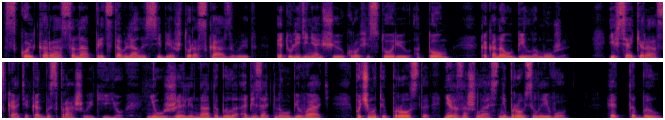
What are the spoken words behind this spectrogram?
Сколько раз она представляла себе, что рассказывает эту леденящую кровь историю о том, как она убила мужа. И всякий раз Катя как бы спрашивает ее, неужели надо было обязательно убивать? Почему ты просто не разошлась, не бросила его? Это был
